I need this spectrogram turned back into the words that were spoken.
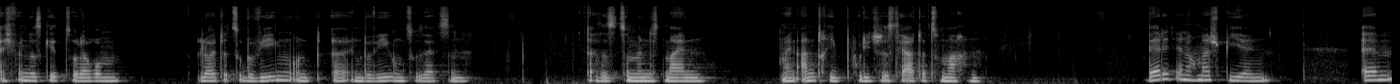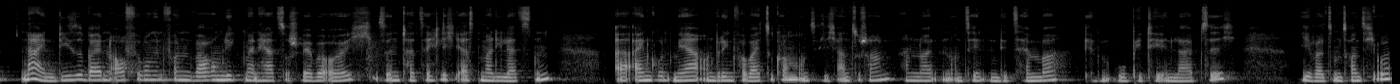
ich finde, es geht so darum, Leute zu bewegen und äh, in Bewegung zu setzen. Das ist zumindest mein, mein Antrieb, politisches Theater zu machen. Werdet ihr nochmal spielen? Ähm, nein, diese beiden Aufführungen von Warum liegt mein Herz so schwer bei euch sind tatsächlich erstmal die letzten. Äh, ein Grund mehr, unbedingt vorbeizukommen und sie sich anzuschauen am 9. und 10. Dezember im OPT in Leipzig, jeweils um 20 Uhr.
